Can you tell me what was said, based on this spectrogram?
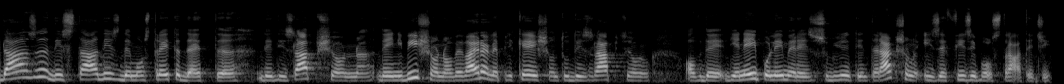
Thus, these studies demonstrated that uh, the disruption, the inhibition of a viral replication to disruption of the DNA polymerase subunit interaction is a feasible strategy.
